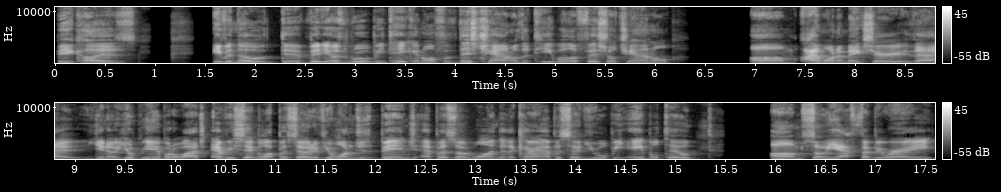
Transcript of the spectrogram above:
because even though the videos will be taken off of this channel, the T Will official channel, um, I want to make sure that you know you'll be able to watch every single episode. If you want to just binge episode one to the current episode, you will be able to. Um, so yeah, February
